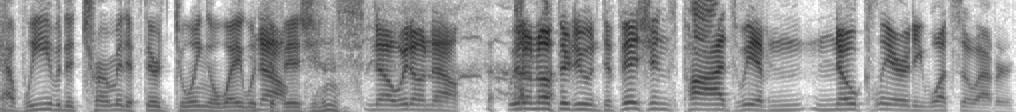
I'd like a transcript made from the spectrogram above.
have we even determined if they're doing away with no. divisions? No, we don't know. We don't know if they're doing divisions, pods. We have n- no clarity whatsoever.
